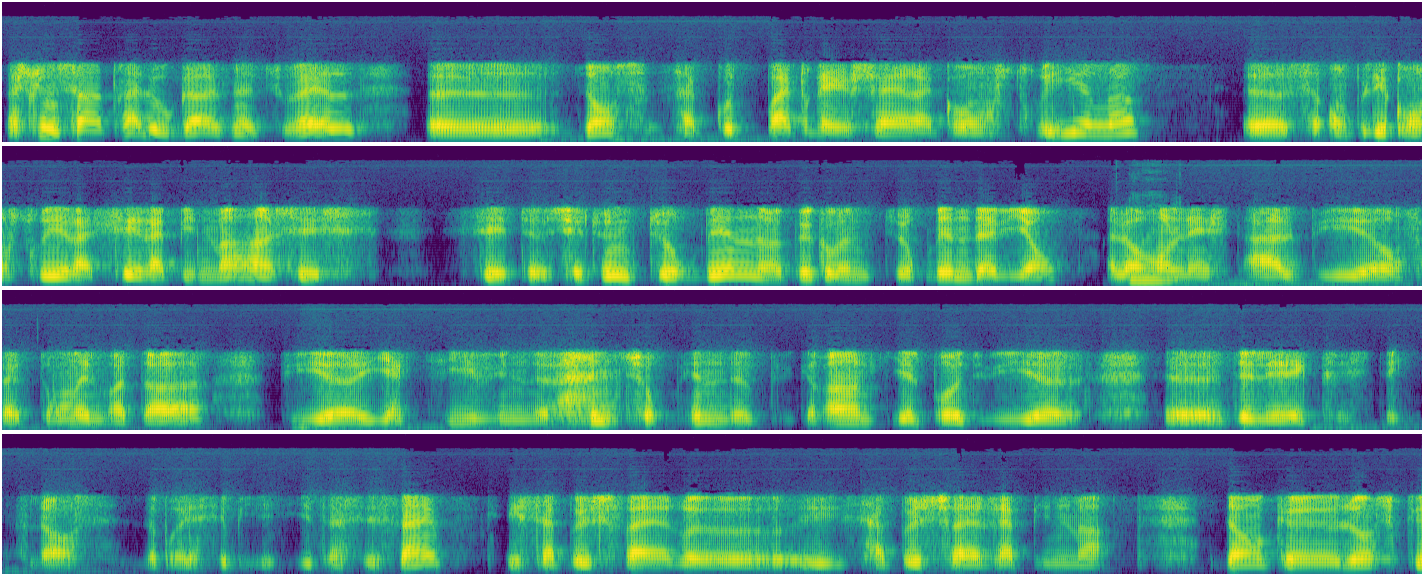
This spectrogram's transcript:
Parce qu'une centrale au gaz naturel, dont ça coûte pas très cher à construire, là, on peut les construire assez rapidement. Hein, c'est une turbine, un peu comme une turbine d'avion. Alors, on l'installe, puis euh, on fait tourner le moteur, puis euh, il active une, une, turbine plus grande qui, elle, produit euh, de l'électricité. Alors, le principe il est assez simple et ça peut se faire, et ça peut se faire rapidement. Donc, lorsque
